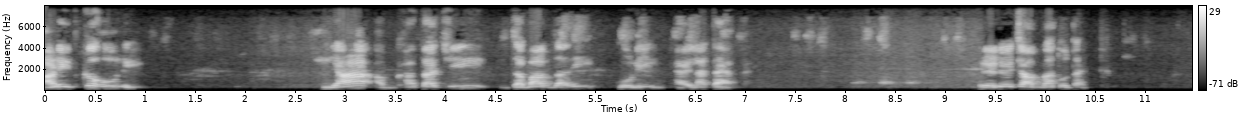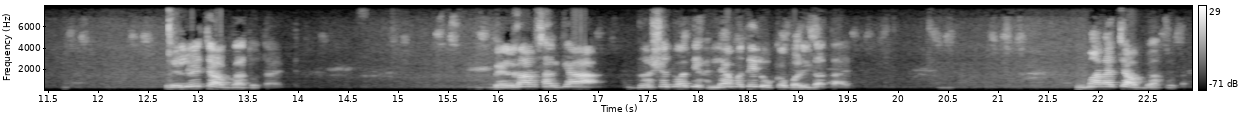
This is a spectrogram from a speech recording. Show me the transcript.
आणि इतकं होऊनही या अपघाताची जबाबदारी कोणी घ्यायला तयार नाही. रेल्वेचे अपघात होत आहेत. रेल्वेचे अपघात होत आहेत. बेलगाम सारख्या दहशतवादी हल्ल्यामध्ये लोक बळी जात आहेत. विमानाचे अपघात होत आहेत.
